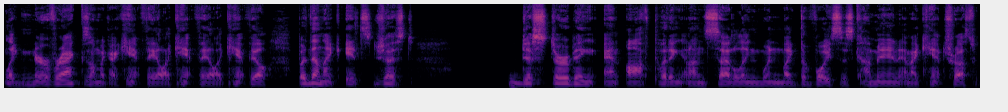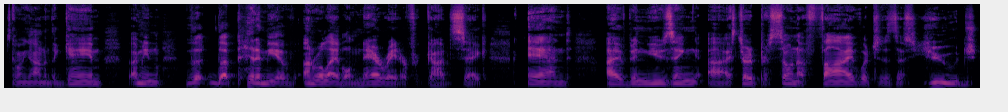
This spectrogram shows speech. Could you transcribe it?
like nerve wracked because I'm like I can't fail, I can't fail, I can't fail, but then like it's just disturbing and off-putting and unsettling when like the voices come in and I can't trust what's going on in the game. I mean, the the epitome of unreliable narrator for God's sake. And I've been using. Uh, I started Persona Five, which is this huge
